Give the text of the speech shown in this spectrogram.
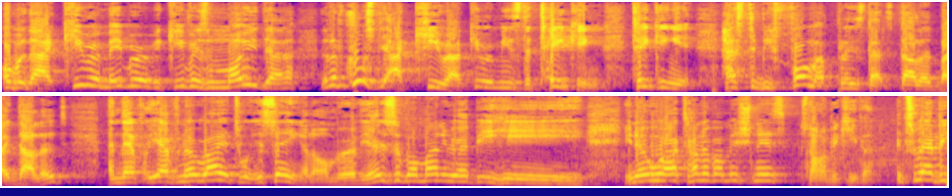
Oh, but the Akira, maybe Rabbi Akiva is Moida, and of course the Akira, Akira means the taking. Taking it has to be from a place that's Dalad by Dalad, and therefore you have no right to what you're saying. And Rabbi Yosef Amani Rabbi, he, you know who our ton of our mission is? It's not Rabbi Akiva, it's Rabbi.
